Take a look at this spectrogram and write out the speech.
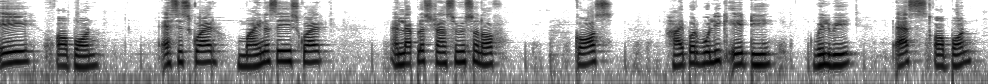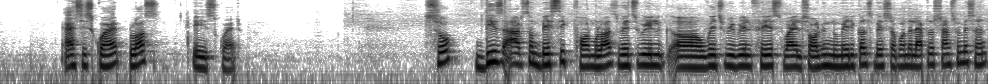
a upon s square minus a square and Laplace transformation of cos hyperbolic at will be s upon s square plus a square. So these are some basic formulas which will uh, which we will face while solving numericals based upon the Laplace transformation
